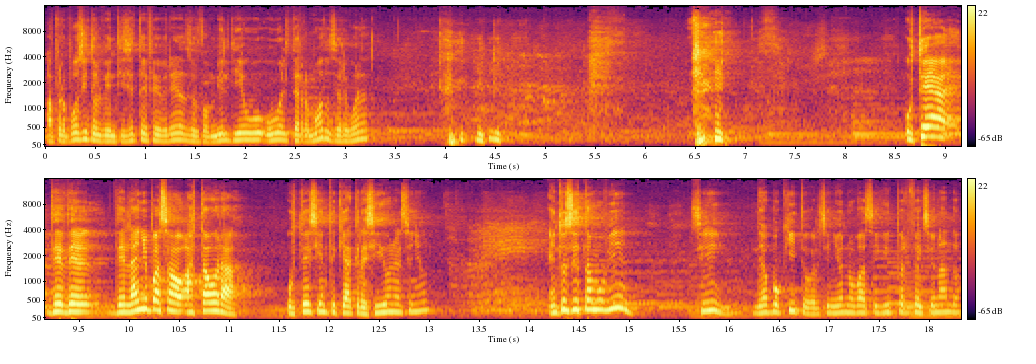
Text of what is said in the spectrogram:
a propósito, el 27 de febrero del 2010 hubo, el terremoto, ¿se recuerda? usted, desde el año pasado hasta ahora, ¿usted siente que ha crecido en el Señor? Entonces estamos bien. Sí, de a poquito. El Señor nos va a seguir perfeccionando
